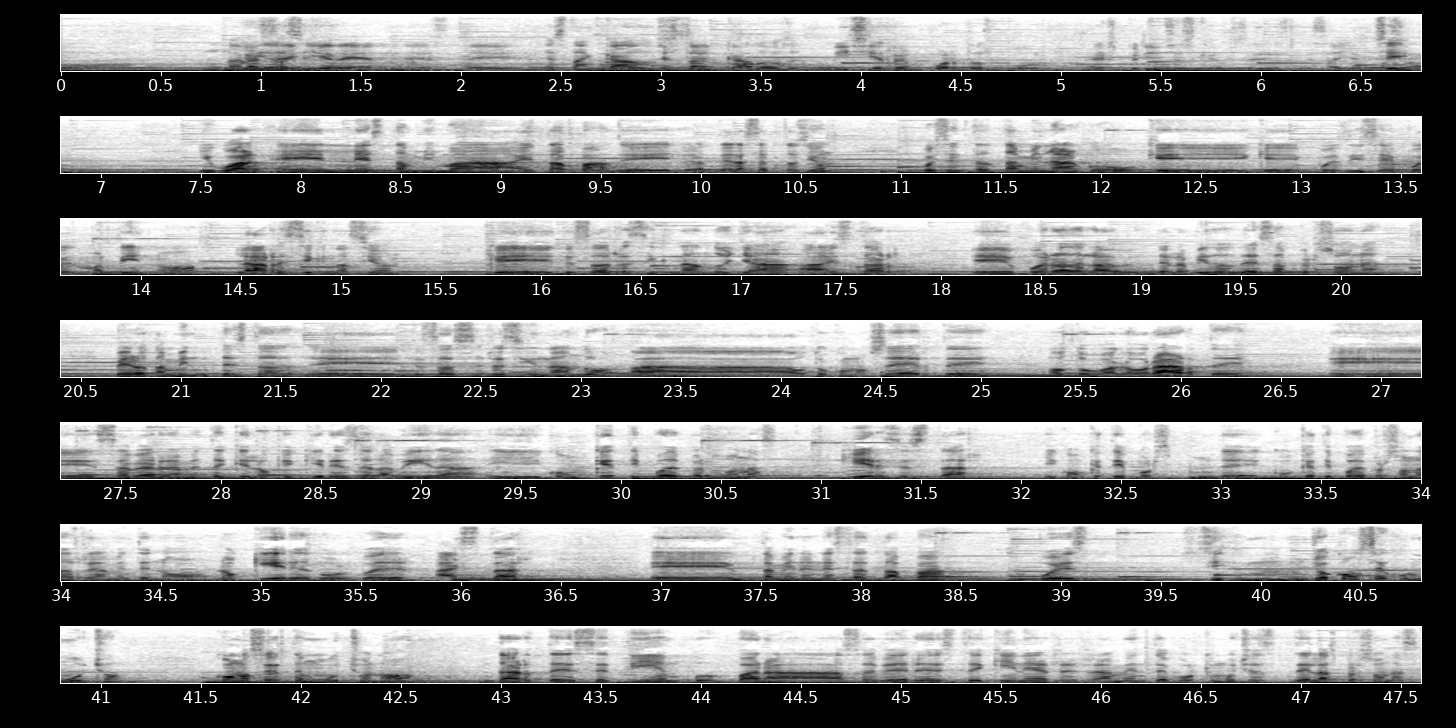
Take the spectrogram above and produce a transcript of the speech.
nunca se sigue. queden este, Estancados. estancados ni cierren puertas por experiencias que a ustedes les hayan pasado. Sí. Igual en esta misma etapa de, de la aceptación, pues entra también algo que, que, pues dice pues Martín, ¿no? La resignación, que te estás resignando ya a estar eh, fuera de la, de la vida de esa persona, pero también te estás, eh, te estás resignando a autoconocerte, autovalorarte, eh, saber realmente qué es lo que quieres de la vida y con qué tipo de personas quieres estar y con qué tipo de, con qué tipo de personas realmente no, no quieres volver a estar. Eh, también en esta etapa, pues sí, mm, yo aconsejo mucho conocerte mucho, ¿no? Darte ese tiempo para saber este, quién eres realmente, porque muchas de las personas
